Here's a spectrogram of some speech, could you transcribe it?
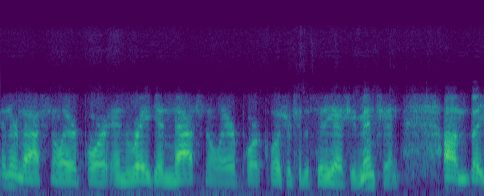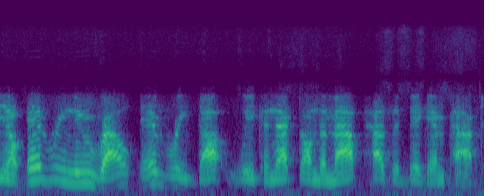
International Airport and Reagan National Airport, closer to the city, as you mentioned. Um, but you know, every new route, every dot we connect on the map has a big impact.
